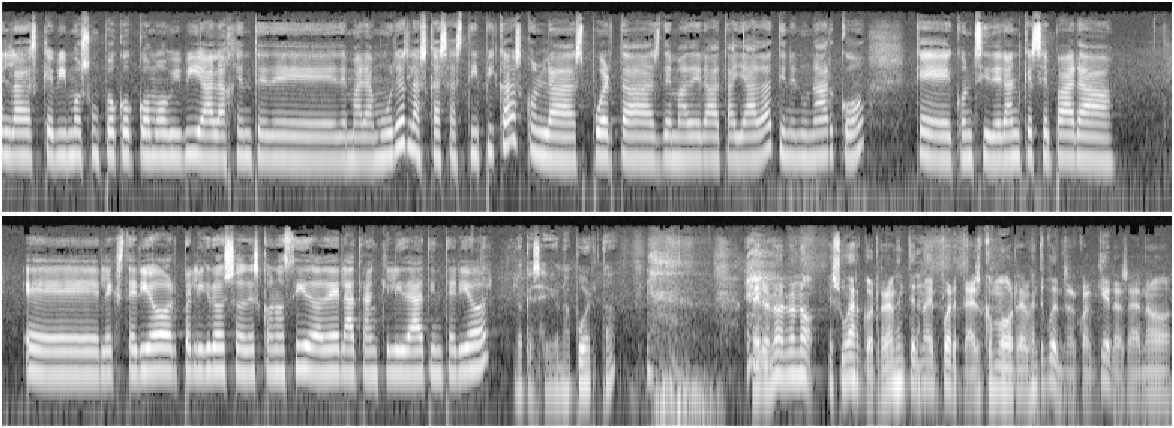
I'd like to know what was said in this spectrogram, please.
En las que vimos un poco cómo vivía la gente de, de Maramures, las casas típicas con las puertas de madera tallada, tienen un arco que consideran que separa eh, el exterior peligroso desconocido de la tranquilidad interior. Lo que sería una puerta. Pero no, no, no, es un arco, realmente no hay puerta, es como realmente puede entrar cualquiera, o sea, no...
